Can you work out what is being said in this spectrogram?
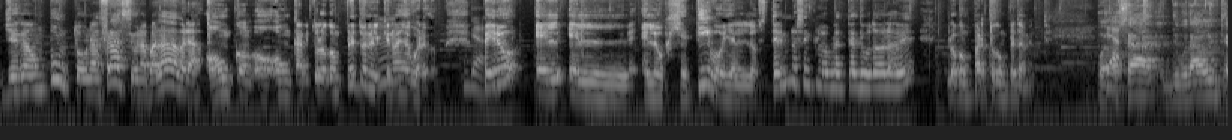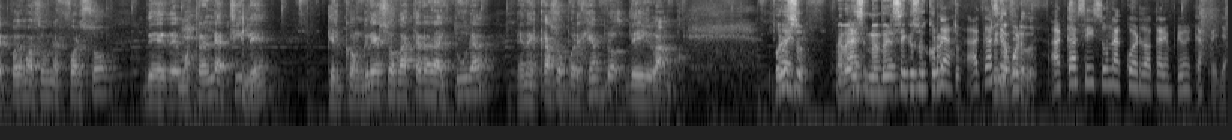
llega un punto, una frase, una palabra o un, o un capítulo completo en el que no hay acuerdo. Pero el, el, el, objetivo y en los términos en que lo plantea el diputado de la B, lo comparto completamente. Pues, o sea, diputado Winter, podemos hacer un esfuerzo de demostrarle a Chile que el Congreso va a estar a la altura en el caso, por ejemplo, de Banco. Por eso, me parece, me parece, que eso es correcto. acá Estoy de acuerdo. Acá se hizo un acuerdo acá en el primer café ya.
